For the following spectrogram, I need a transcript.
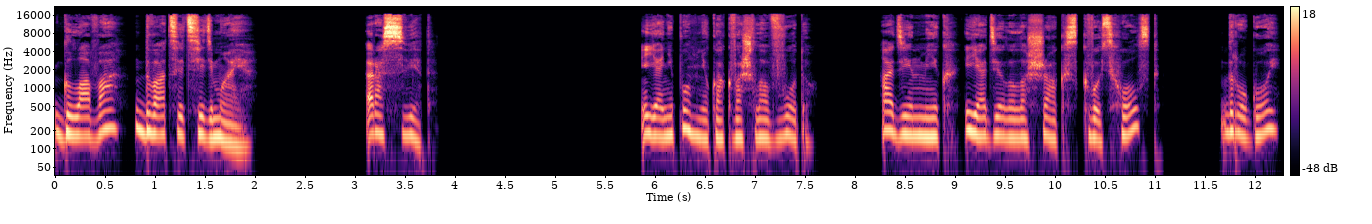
Глава 27. Рассвет. Я не помню, как вошла в воду. Один миг я делала шаг сквозь холст, другой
